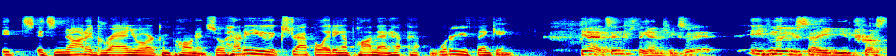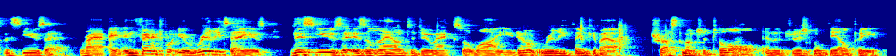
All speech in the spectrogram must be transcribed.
it's it's not a granular component so how do you extrapolating upon that how, what are you thinking yeah it's interesting actually so even though you say you trust this user right in fact what you're really saying is this user is allowed to do x or y you don't really think about trust much at all in a traditional dlp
